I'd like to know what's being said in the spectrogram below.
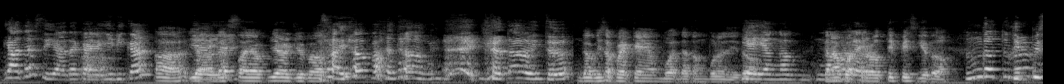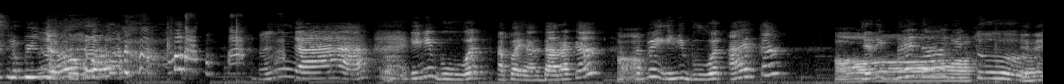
Ya ada sih, ada kayak gini kan? ah Iya, yang ada iya. sayapnya gitu Saya paham. Nggak tahu itu. nggak bisa pakai yang buat datang bulan itu Iya, yang nggak nggak kenapa boleh. terlalu tipis gitu Enggak tuh kan. tipis lebihnya apa Enggak. Ini buat apa ya? Darah kan? Ha-ha. Tapi ini buat air kan? Oh. Jadi beda gitu. Ini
